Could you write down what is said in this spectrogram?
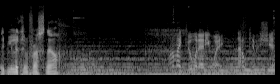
They'd be looking for us now. What am I doing anyway? I don't give a shit.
